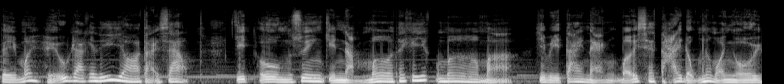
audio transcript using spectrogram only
thì mới hiểu ra cái lý do tại sao. Chị thường xuyên chị nằm mơ thấy cái giấc mơ mà chị bị tai nạn bởi xe tải đụng đó mọi người.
